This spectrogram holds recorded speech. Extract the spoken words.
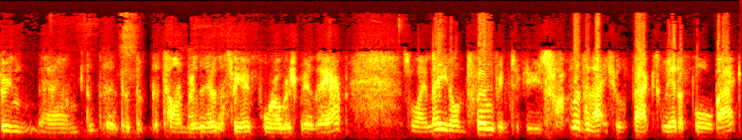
during um, the, the, the, time we're there, the three or four hours we're there. So I laid on 12 interviews rather than actual facts. We had a fallback.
